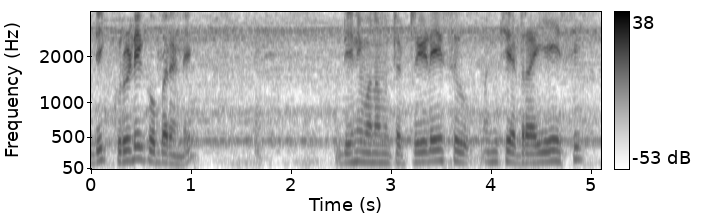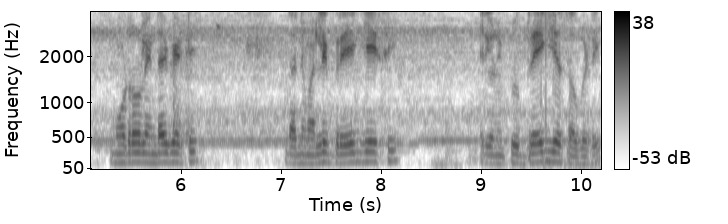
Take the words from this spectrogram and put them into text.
ఇది కురుడి కొబ్బరి అండి. దీన్ని మనం ఇట్లా త్రీ డేస్ మంచిగా డ్రై చేసి మూడు రోజులు ఎండబెట్టి దాన్ని మళ్ళీ బ్రేక్ చేసి ఇప్పుడు బ్రేక్ చేస్తా ఒకటి.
